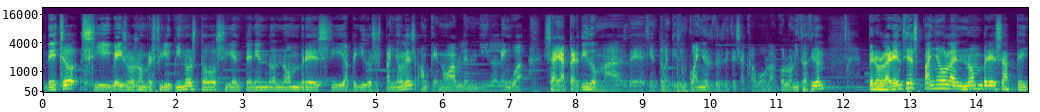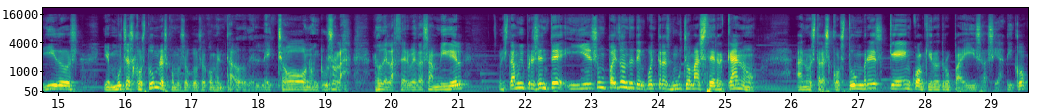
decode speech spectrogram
De hecho, si veis los nombres filipinos, todos siguen teniendo nombres y apellidos españoles, aunque no hablen ni la lengua se haya perdido más de 125 años desde que se acabó la colonización. Pero la herencia española en nombres, apellidos y en muchas costumbres, como eso que os he comentado del lechón o incluso lo de la cerveza San Miguel, está muy presente y es un país donde te encuentras mucho más cercano a nuestras costumbres que en cualquier otro país asiático.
